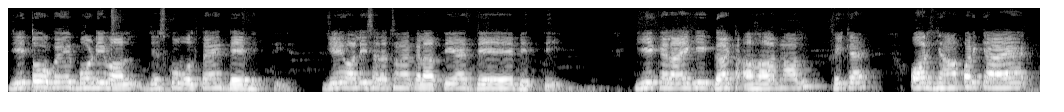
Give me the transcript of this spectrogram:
ये तो हो गए बॉडी वाल, जिसको बोलते हैं दे भित्ति। ये वाली संरचना कहलाती है दे भित्ति। ये कहलाएगी गट आहार नाल, ठीक है? और यहाँ पर क्या है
